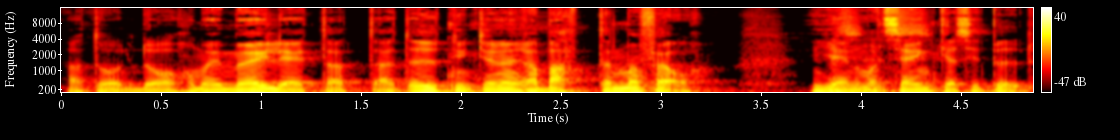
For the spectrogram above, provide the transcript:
Att då, då har man ju möjlighet att, att utnyttja den rabatten man får genom Precis. att sänka sitt bud.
